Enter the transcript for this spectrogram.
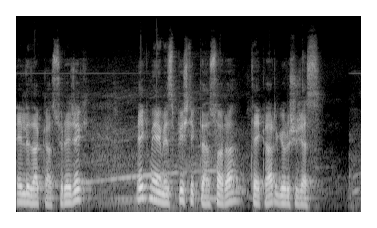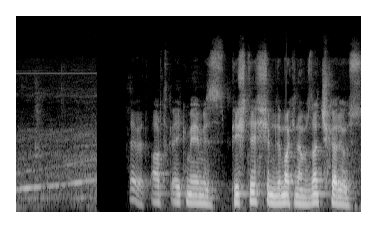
50 dakika sürecek. Ekmeğimiz piştikten sonra tekrar görüşeceğiz. Evet artık ekmeğimiz pişti. Şimdi makinamızdan çıkarıyoruz.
